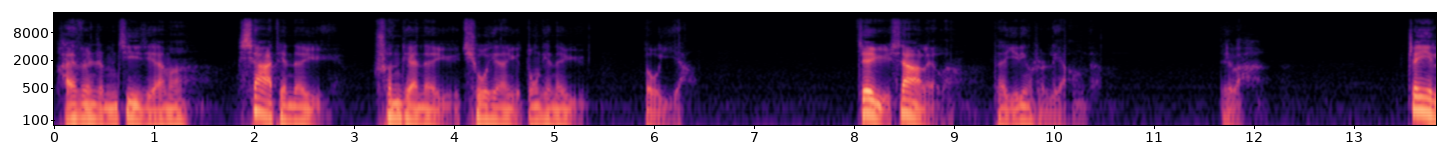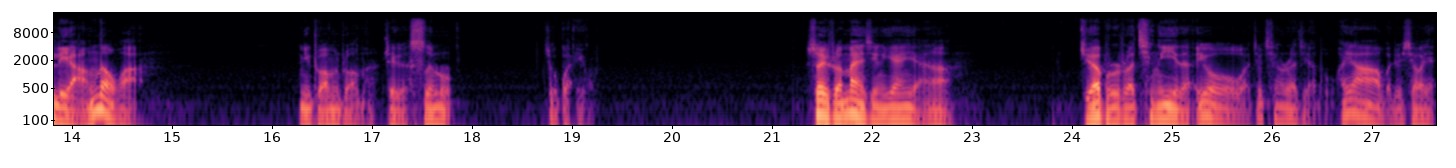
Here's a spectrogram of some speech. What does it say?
还分什么季节吗？夏天的雨、春天的雨、秋天的雨、冬天的雨都一样。这雨下来了，它一定是凉的，对吧？这一凉的话，你琢磨琢磨，这个思路就管用。所以说，慢性咽炎啊，绝不是说轻易的。哎呦，我就清热解毒，哎呀，我就消炎。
